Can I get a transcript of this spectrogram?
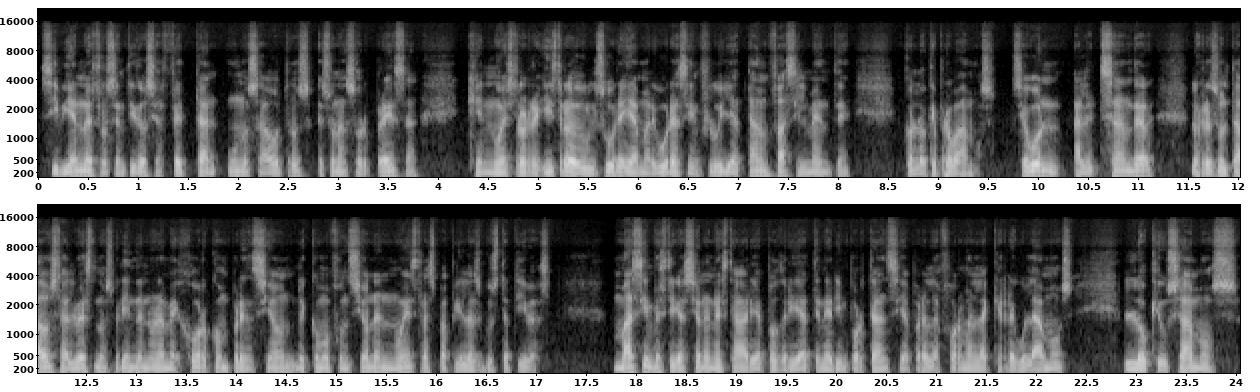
Si bien nuestros sentidos se afectan unos a otros, es una sorpresa que nuestro registro de dulzura y amargura se influya tan fácilmente con lo que probamos. Según Alexander, los resultados tal vez nos brinden una mejor comprensión de cómo funcionan nuestras papilas gustativas. Más investigación en esta área podría tener importancia para la forma en la que regulamos lo que usamos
